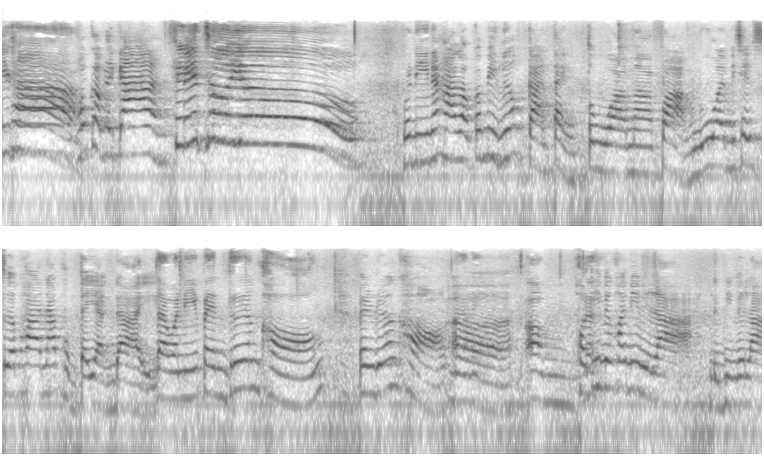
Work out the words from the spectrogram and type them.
ดีค่ะ พบกับรายการ Fit to You วันนี้นะคะเราก็มีเรื่องการแต่งตัวมาฝากด้วยไม่ใช่เสื้อผ้าหน้าผมแต่อย่างใด แต่วันนี้เป็นเรื่องของเป็นเรื่องของเอ่ออืมคนที่ไม่ค่อยมีเวลาหรือมีเวลา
